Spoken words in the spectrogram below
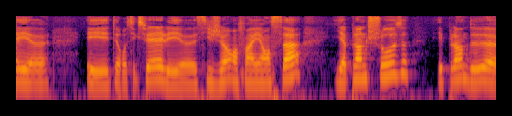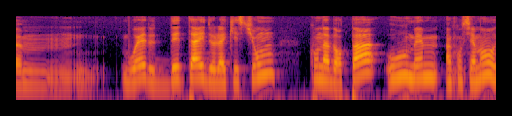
et, et hétérosexuels et cisgenres enfin et en ça il y a plein de choses et plein de ouais de détails de la question qu'on n'aborde pas ou même inconsciemment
